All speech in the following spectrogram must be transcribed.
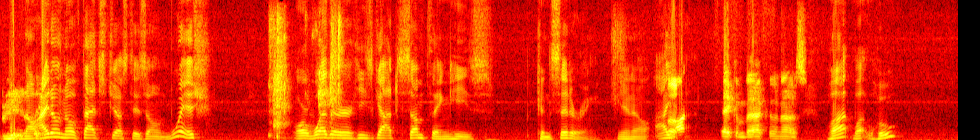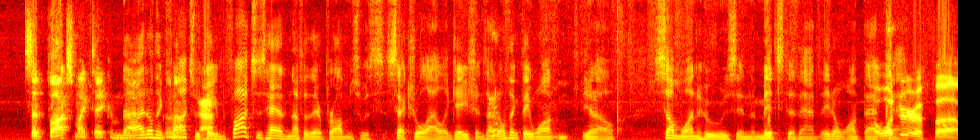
Now, I don't know if that's just his own wish or whether he's got something he's considering. You know, I. Well, Take him back. Who knows? what? What? Who? Said Fox might take him No, back. I don't think Who Fox would take him. Fox has had enough of their problems with sexual allegations. I don't think they want, you know, someone who's in the midst of that. They don't want that. I wonder if uh,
